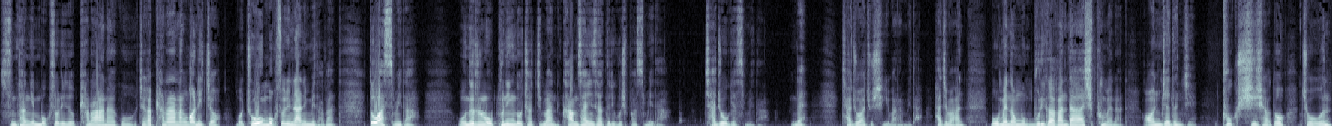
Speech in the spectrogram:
순탕님 목소리도 편안하고 제가 편안한 건 있죠. 뭐 좋은 목소리는 아닙니다만 또 왔습니다. 오늘은 오프닝 놓쳤지만 감사 인사드리고 싶었습니다. 자주 오겠습니다. 네. 자주 와주시기 바랍니다. 하지만 몸에 너무 무리가 간다 싶으면 언제든지 푹 쉬셔도 좋은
